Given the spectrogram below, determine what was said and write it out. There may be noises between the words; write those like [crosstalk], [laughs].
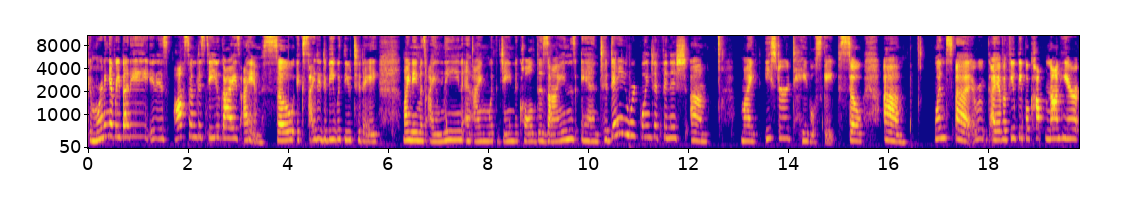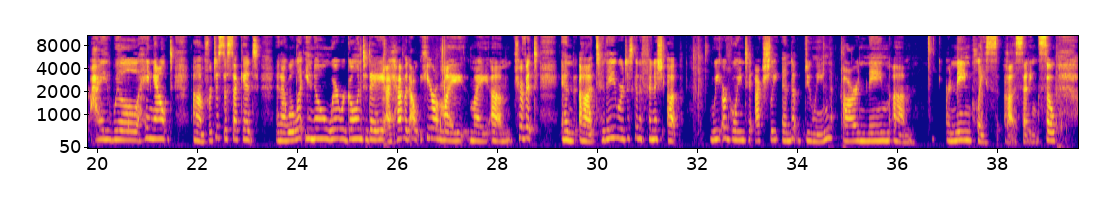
Good morning, everybody. It is awesome to see you guys. I am so excited to be with you today. My name is Eileen and I'm with Jane Nicole Designs. And today we're going to finish um, my Easter tablescape. So um, once uh, I have a few people coming on here, I will hang out um, for just a second and I will let you know where we're going today. I have it out here on my, my um, trivet and uh, today we're just gonna finish up. We are going to actually end up doing our name, um, our name place uh, settings. So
